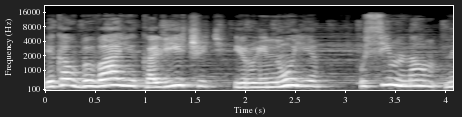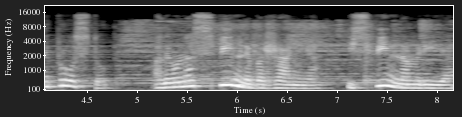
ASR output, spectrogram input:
яка вбиває, калічить і руйнує, усім нам непросто, але у нас спільне бажання і спільна мрія,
